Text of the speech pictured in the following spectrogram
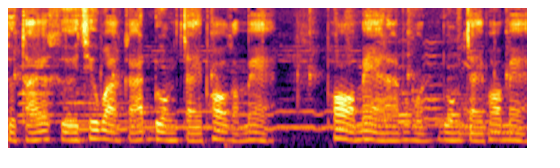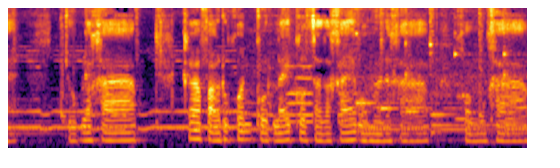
สุดท้ายก็คือ ชื่อว่าการ์ดดวงใจพ่อกับแม่ พ่อแม่นะครับทุกคนดวงใจพ่อแม่ จบแล้วครับ ก็ฝากทุกคนกดไลค์กด subscribe ให้ผมเลยนะครับ ขอบคุณครับ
